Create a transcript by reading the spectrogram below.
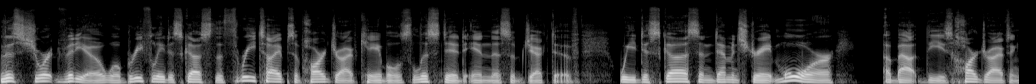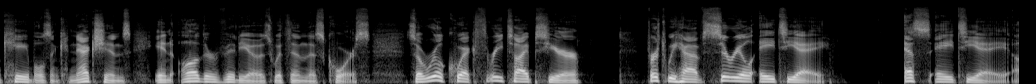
This short video will briefly discuss the three types of hard drive cables listed in this objective. We discuss and demonstrate more about these hard drives and cables and connections in other videos within this course. So real quick, three types here. First we have serial ATA, SATA. Uh,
